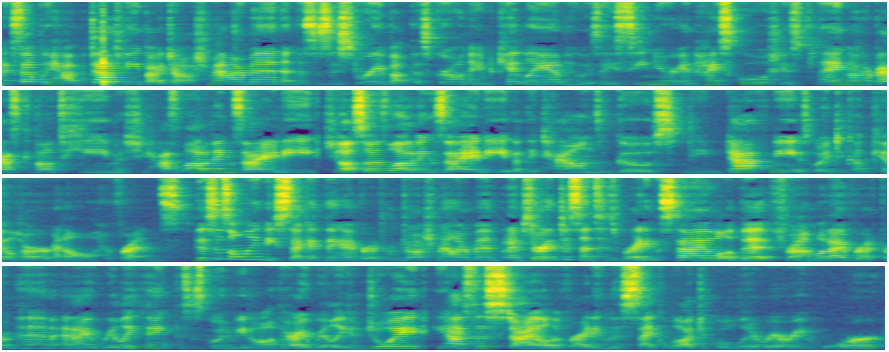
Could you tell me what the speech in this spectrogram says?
Next up, we have Daphne by Josh Malerman. This is a story about this girl named Kit Lamb who is a senior in high school. She is playing on her basketball team. She has a lot of anxiety. She also has a lot of anxiety that the town's ghost named Daphne is going to come kill her and all her friends. This is only the second thing I've read from Josh Malerman, but I'm starting to sense his writing style a bit from what I've read from him, and I really think this is going to be an author I really enjoy. He has this style of writing this psychological literary horror,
